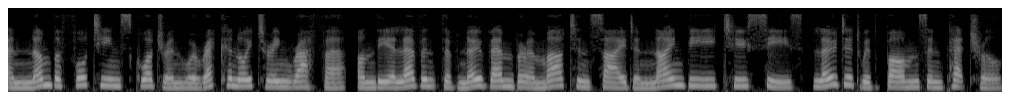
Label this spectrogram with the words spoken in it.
and No. 14 Squadron were reconnoitering Rafa. On the 11th of November a Martinsyde and 9 BE-2Cs, loaded with bombs and petrol,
